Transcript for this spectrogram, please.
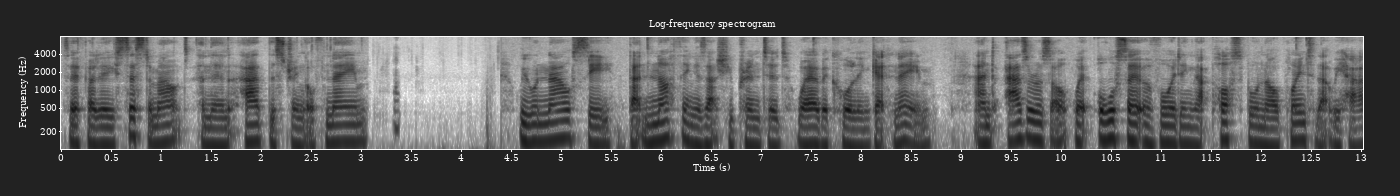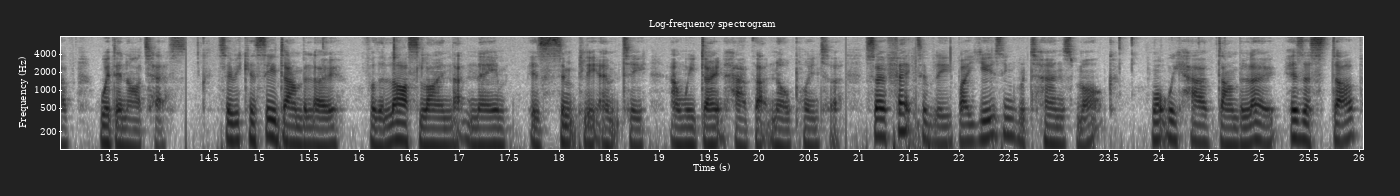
So if I do system out and then add the string of name, we will now see that nothing is actually printed where we're calling getName. And as a result, we're also avoiding that possible null pointer that we have within our test. So we can see down below for the last line that name is simply empty and we don't have that null pointer. So effectively by using returns mock what we have down below is a stub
